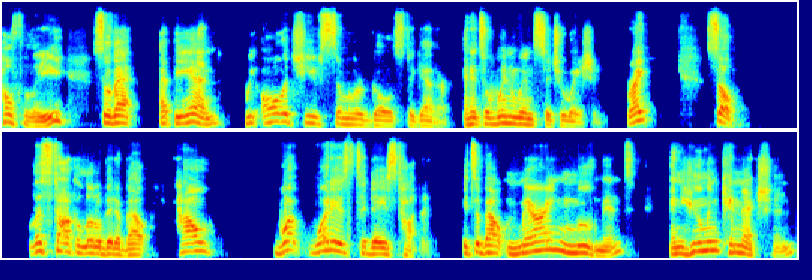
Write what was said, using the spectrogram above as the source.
healthily so that at the end, we all achieve similar goals together. And it's a win win situation, right? So let's talk a little bit about how, what, what is today's topic? It's about marrying movement and human connection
